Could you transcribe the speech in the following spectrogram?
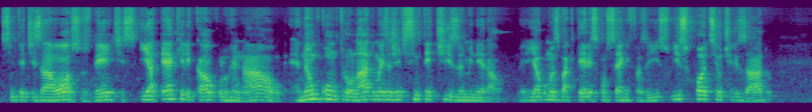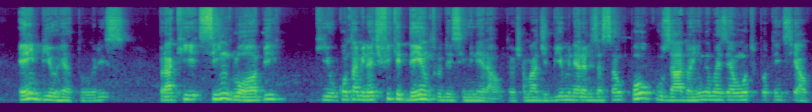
sintetizar ossos, dentes e até aquele cálculo renal. É não controlado, mas a gente sintetiza mineral. Né? E algumas bactérias conseguem fazer isso. Isso pode ser utilizado em bioreatores para que se englobe que o contaminante fique dentro desse mineral. Então, é chamado de biomineralização, pouco usado ainda, mas é um outro potencial.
